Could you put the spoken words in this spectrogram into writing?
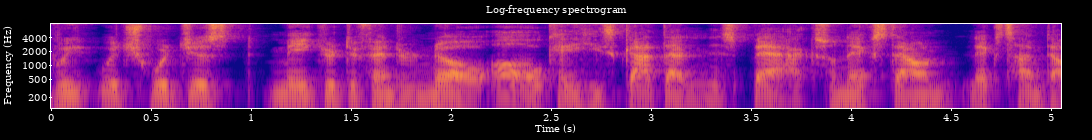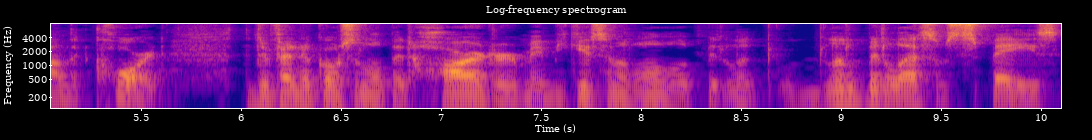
which would just make your defender know, oh, okay, he's got that in his back. So next down, next time down the court, the defender goes a little bit harder, maybe gives him a little bit, little bit less of space,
